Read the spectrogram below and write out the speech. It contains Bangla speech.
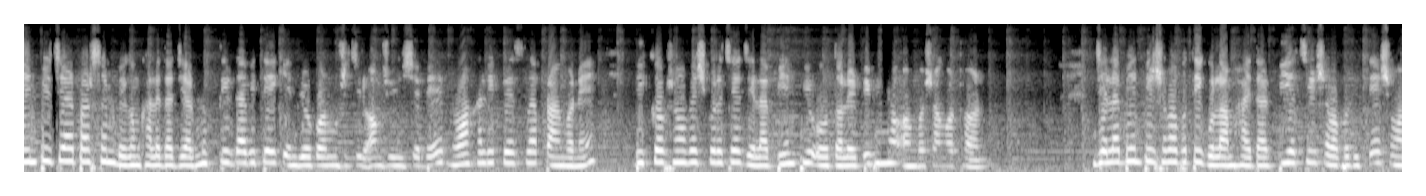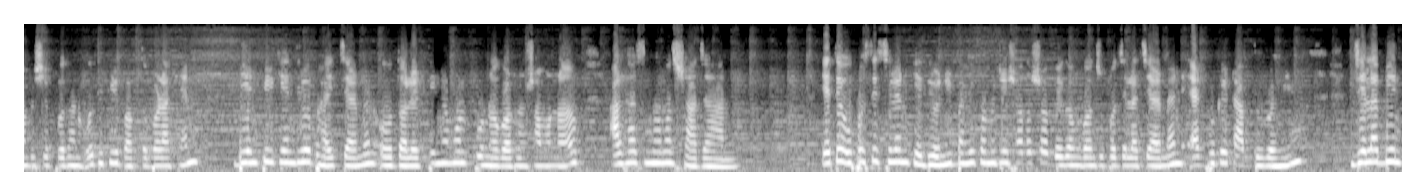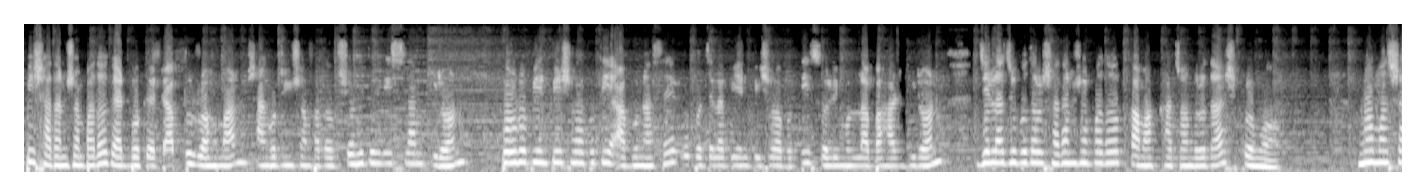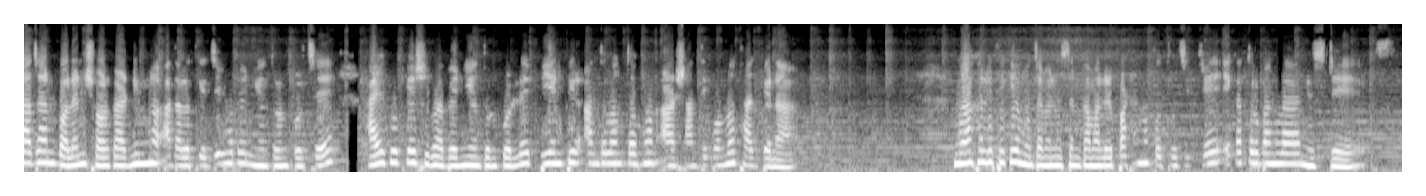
বিএনপির চেয়ারপারসন বেগম খালেদা জিয়ার মুক্তির দাবিতে কেন্দ্রীয় কর্মসূচির অংশ হিসেবে নোয়াখালী প্রেস ক্লাব প্রাঙ্গণে বিক্ষোভ সমাবেশ করেছে জেলা বিএনপি ও দলের বিভিন্ন অঙ্গ সংগঠন। জেলা বিএনপির সভাপতি গোলাম হায়দার বিএসসির সভাপতিত্বে সমাবেশে প্রধান অতিথির বক্তব্য রাখেন বিএনপির কেন্দ্রীয় ভাইস চেয়ারম্যান ও দলের তৃণমূল পুনর্গঠন সমন্বয়ক আলহাজ মোহাম্মদ শাহজাহান। এতে উপস্থিত ছিলেন কেন্দ্রীয় নির্বাহী কমিটির সদস্য বেগমগঞ্জ উপজেলা চেয়ারম্যান অ্যাডভোকেট আব্দুর রহিম জেলা বিএনপির সাধারণ সম্পাদক অ্যাডভোকেট আব্দুর রহমান, সাংগঠনিক সম্পাদক শহীদুল ইসলাম কিরণ, পৌর বিএনপির সভাপতি আবু নাসের, উপজেলা বিএনপি সভাপতি সলিমুল্লাহ বাহার হিরণ, জেলা যুবদল সাধারণ সম্পাদক কামাখ্যা চন্দ্র দাস প্রমুখ। মোহাম্মদ শাহজাহান বলেন, সরকার নিম্ন আদালতকে যেভাবে নিয়ন্ত্রণ করছে, হাইকোর্টকে সেভাবে নিয়ন্ত্রণ করলে বিএনপির আন্দোলন তখন আর শান্তিপূর্ণ থাকবে না। নোয়াখালী থেকে মোজামেল হোসেন কামালের পাঠানো তথ্যচিত্রে একাত্তর বাংলা নিউজ ডেস্ক।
